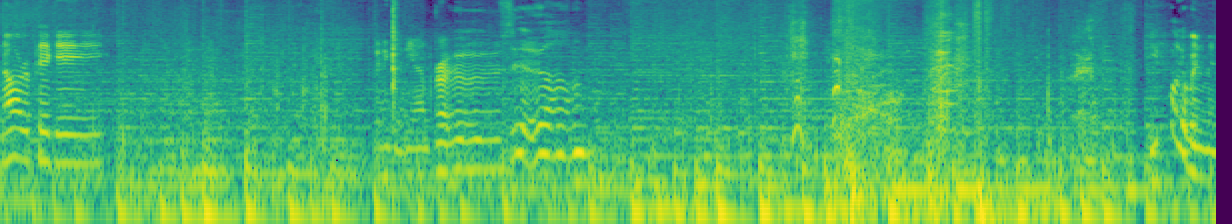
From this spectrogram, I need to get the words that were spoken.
Sayonara, piggy! Gonna the. You following me?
